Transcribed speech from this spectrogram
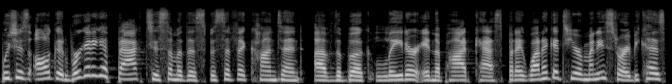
Which is all good. We're going to get back to some of the specific content of the book later in the podcast, but I want to get to your money story because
